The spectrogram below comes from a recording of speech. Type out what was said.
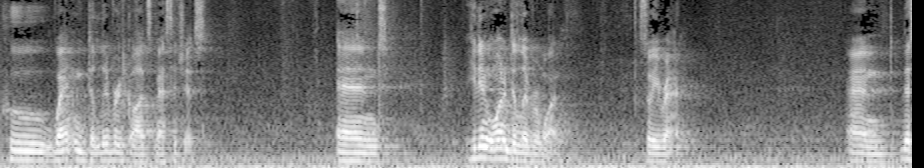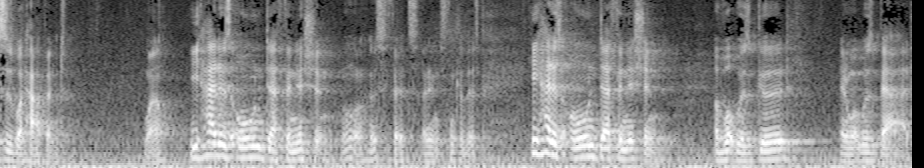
who went and delivered God's messages. And he didn't want to deliver one, so he ran. And this is what happened. Well, he had his own definition. Oh, this fits. I didn't think of this. He had his own definition of what was good and what was bad.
